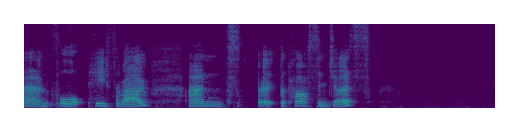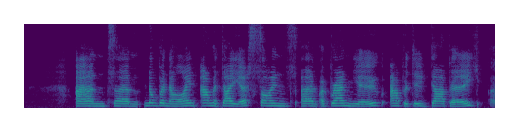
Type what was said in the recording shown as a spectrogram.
um, for Heathrow and uh, the passengers and um, number nine Amadeus signs um, a brand new Abu Dhabi uh,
